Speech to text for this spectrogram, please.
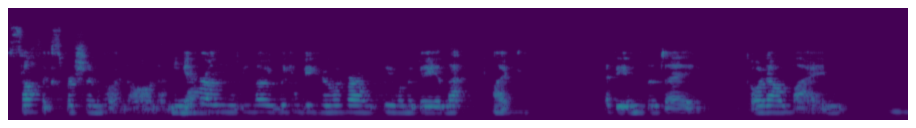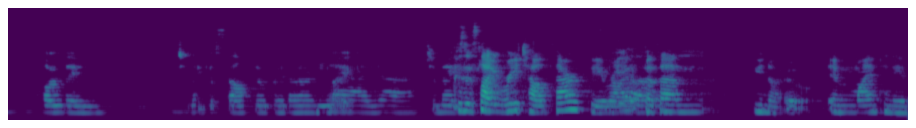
self-expression going on, and Yeah. everyone you know we can be whoever we want to be, and that like at the end of the day, going out and buying clothing to make yourself feel better, and yeah, like yeah. to make because it's like retail therapy, right? But then, you know, in my opinion,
